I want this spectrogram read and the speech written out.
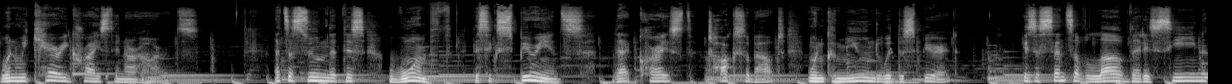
when we carry Christ in our hearts. Let's assume that this warmth, this experience that Christ talks about when communed with the Spirit, is a sense of love that is seen,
